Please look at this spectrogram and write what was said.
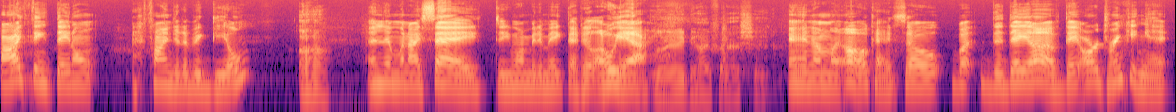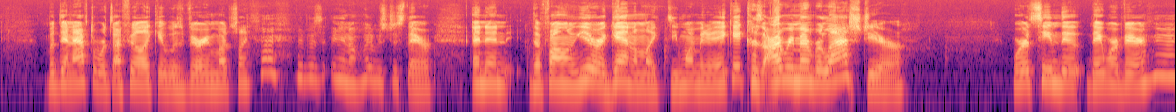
i think they don't find it a big deal. Uh-huh. and then when i say do you want me to make that? Like oh yeah. No, yeah, they'd be hyped for that shit. and i'm like oh okay. So but the day of they are drinking it but then afterwards i feel like it was very much like eh, it was you know it was just there and then the following year again i'm like do you want me to make it because i remember last year where it seemed that they were very hmm,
